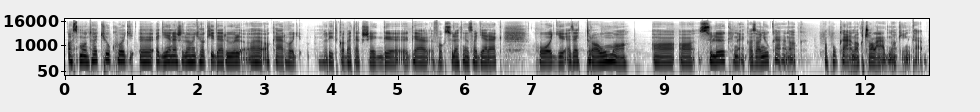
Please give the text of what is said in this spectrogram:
Azt mondhatjuk, hogy egy ilyen esetben, hogyha kiderül akár, hogy ritka betegséggel fog születni az a gyerek, hogy ez egy trauma a, a szülőknek, az anyukának, apukának, családnak inkább.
